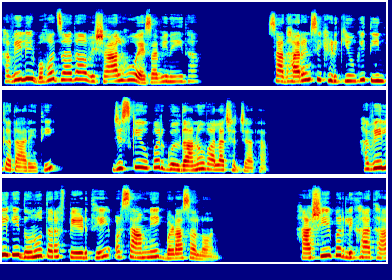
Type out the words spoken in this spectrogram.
हवेली बहुत ज़्यादा विशाल हो ऐसा भी नहीं था। साधारण सी खिड़कियों की तीन कतारें थी, जिसके ऊपर गुलदानों वाला छज्जा था। हवेली के दोनों तरफ़ पेड़ थे और सामने एक बड़ा सा लॉन। हाशिए पर लिखा था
